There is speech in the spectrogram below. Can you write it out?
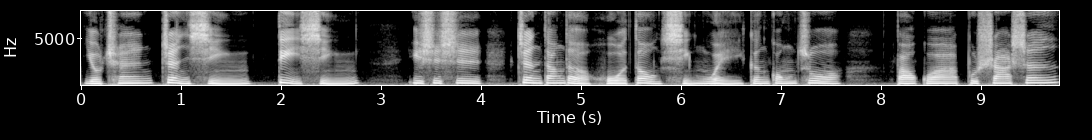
又称正行、地行，意思是正当的活动、行为跟工作，包括不杀生、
